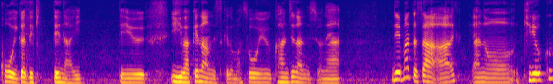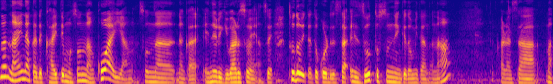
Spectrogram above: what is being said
行為ができてない。っていう言い訳なんですけど、まあそういう感じなんですよね。で、またさ、あの、気力がない中で書いてもそんなん怖いやん。そんな、なんかエネルギー悪そうやん。それ、届いたところでさ、え、ゾッとすんねんけど、みたいなな。だからさ、まあ、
